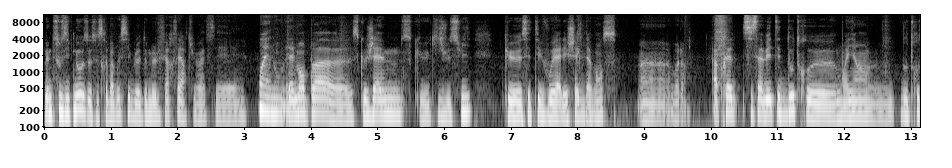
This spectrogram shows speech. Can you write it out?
même sous hypnose, ce serait pas possible de me le faire faire, tu vois. C'est ouais, non, tellement pas ce que j'aime, ce que, qui je suis, que c'était voué à l'échec d'avance. voilà. Après, si ça avait été d'autres moyens, d'autres,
